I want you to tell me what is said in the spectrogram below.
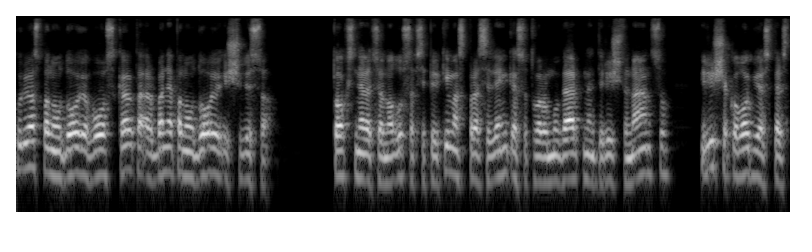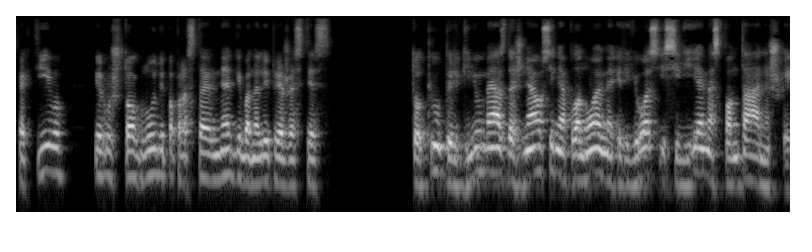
kuriuos panaudojo vos kartą arba nepanaudojo iš viso. Toks neracionalus apsipirkimas prasilenkia su tvarumu vertinant ir iš finansų, ir iš ekologijos perspektyvų, ir už to glūdi paprasta ir netgi banali priežastis Tokių pirkinių mes dažniausiai neplanuojame ir juos įsigyjame spontaniškai.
